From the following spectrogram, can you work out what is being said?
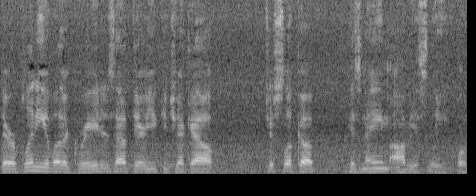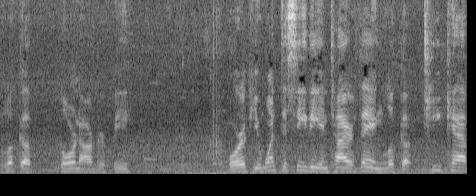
There are plenty of other creators out there you can check out. Just look up his name, obviously, or look up Lorneography. Or if you want to see the entire thing, look up TCAP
